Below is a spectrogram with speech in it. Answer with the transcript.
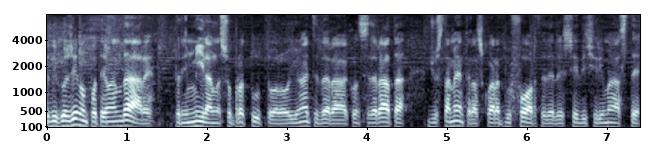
di così non poteva andare, per il Milan soprattutto, lo United era considerata giustamente la squadra più forte delle 16 rimaste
